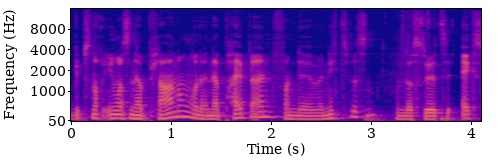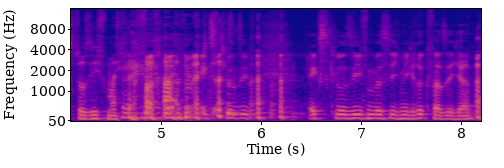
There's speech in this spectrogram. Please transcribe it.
Gibt es noch irgendwas in der Planung oder in der Pipeline, von der wir nichts wissen? Und dass du jetzt exklusiv mal hier verraten möchtest? exklusiv, exklusiv müsste ich mich rückversichern.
